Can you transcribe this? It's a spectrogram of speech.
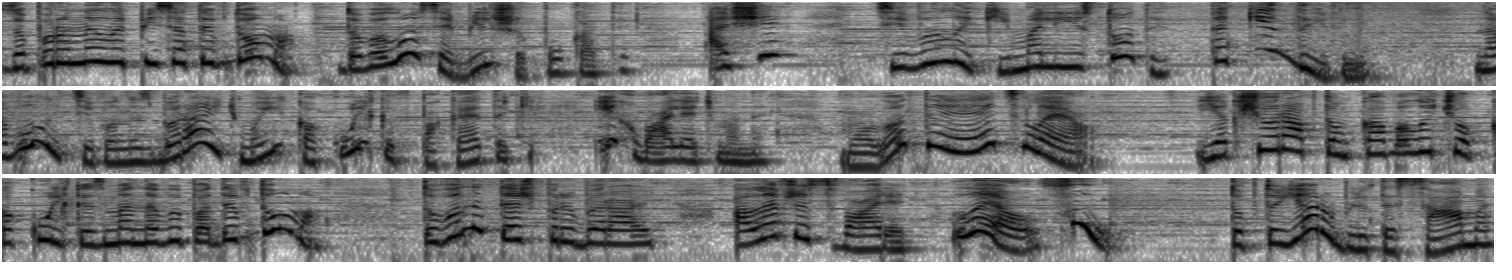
заборонили пісяти вдома, довелося більше пукати. А ще ці великі й малі істоти такі дивні. На вулиці вони збирають мої какульки в пакетики і хвалять мене. Молодець, Лео. Якщо раптом кавалочок какульки з мене випаде вдома, то вони теж прибирають, але вже сварять Лео, фу. Тобто я роблю те саме,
